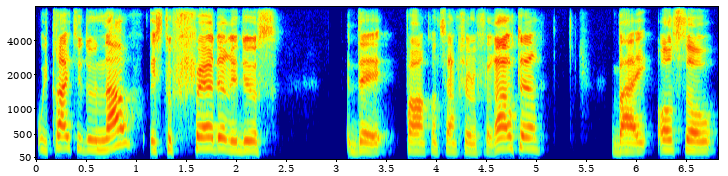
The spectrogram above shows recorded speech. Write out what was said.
we try to do now is to further reduce the power consumption of a router by also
